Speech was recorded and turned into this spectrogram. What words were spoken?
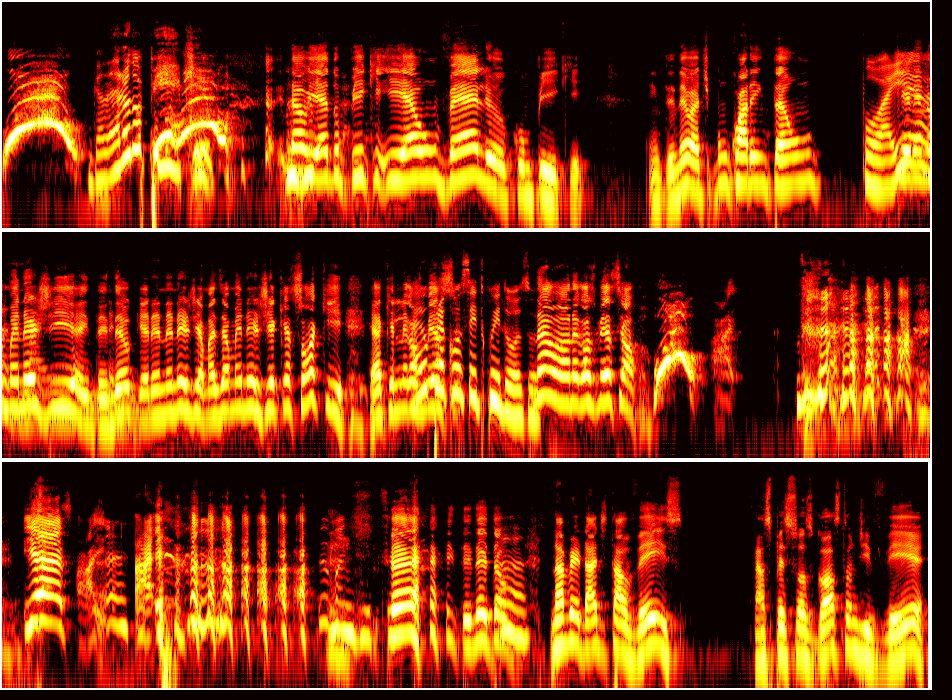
Uau! Galera do pique! Não, e é do pique, e é um velho com pique. Entendeu? É tipo um quarentão Pô, aí. querendo é- uma energia, entendeu? Querendo energia. Mas é uma energia que é só aqui. É aquele negócio Aí o meio assim. preconceito com o idoso. Não, é um negócio meio assim, ó. Uau! Ai! yes! Ai! Ai! Meu manguito. É, entendeu? Então, na verdade, talvez as pessoas gostam de ver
